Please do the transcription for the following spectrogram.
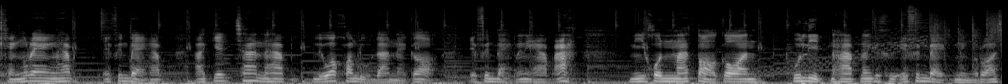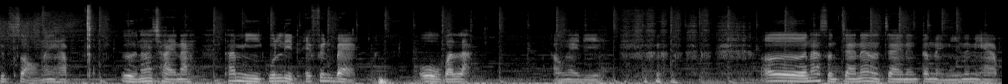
แข็งแรงนะครับเอฟเฟนแบกครับอาร์เกชันนะครับ หรือว่าความดุดันเนี่ยก็เอฟเฟนแบกนั่นเองครับอะมีคนมาต่อก่อนกุลิตนะครับ นั่นก็คือเอฟเฟนแบก112 นะครับ เออ น่าใช้นะ ถ้ามีกุลิตเอฟเฟนแบกโอ้บัลลัก เอาไงดี เออ น่าสนใจ น่าสนใจในตำแหน่งนี้นั่นเองครับ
